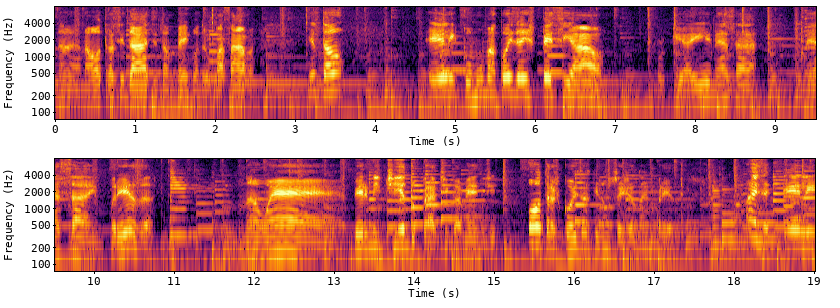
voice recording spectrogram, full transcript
na, na outra cidade também, quando eu passava. Então, ele como uma coisa especial, porque aí nessa, nessa empresa não é permitido praticamente outras coisas que não sejam na empresa. Mas ele,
